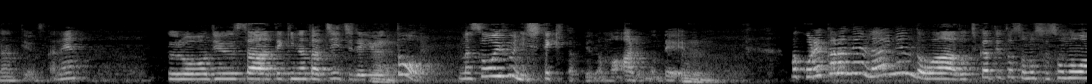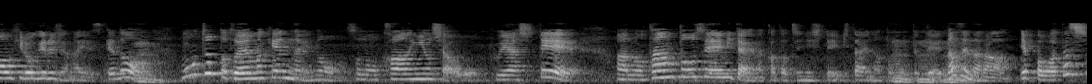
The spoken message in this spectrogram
なんていうんですかね、プロデューサー的な立ち位置で言うと、まあそういう風にしてきたっていうのもあるので、うん。まあこれからね来年度はどっちかっていうとその裾野輪を広げるじゃないですけど、うん。もうちょっと富山県内のその関与者を増やしてあの担当性みたいな形にしていきたいなと思ってて、うんうんうん。なぜならやっぱ私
